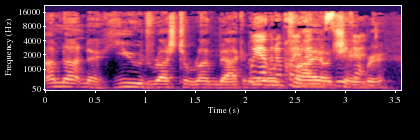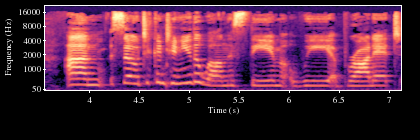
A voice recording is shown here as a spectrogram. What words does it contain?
I'm not in a huge rush to run back into We the have an old cryo chamber. weekend. Um, so to continue the wellness theme, we brought it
